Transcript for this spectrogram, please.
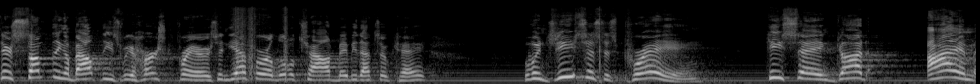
there's something about these rehearsed prayers, and yeah, for a little child, maybe that's okay. But when Jesus is praying, he's saying, God, I'm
